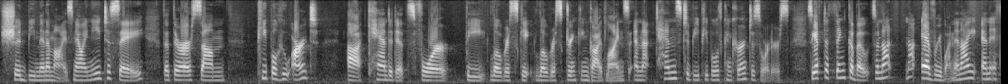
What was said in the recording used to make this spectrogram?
should be minimized. Now, I need to say that there are some people who aren't uh, candidates for the low risk low risk drinking guidelines, and that tends to be people with concurrent disorders. So you have to think about so not not everyone, and I and if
